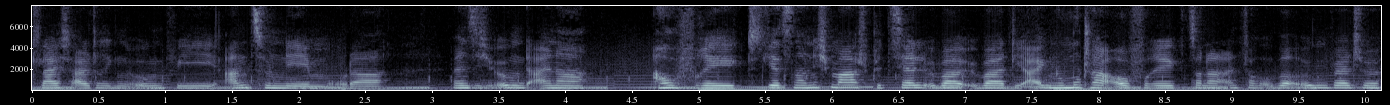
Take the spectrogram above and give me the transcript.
Gleichaltrigen irgendwie anzunehmen oder wenn sich irgendeiner aufregt, jetzt noch nicht mal speziell über, über die eigene Mutter aufregt, sondern einfach über irgendwelche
